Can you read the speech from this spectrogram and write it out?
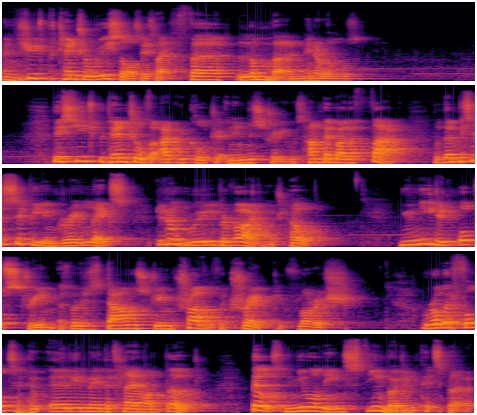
and huge potential resources like fur, lumber, and minerals. This huge potential for agriculture and industry was hampered by the fact that the Mississippi and Great Lakes didn't really provide much help. You needed upstream as well as downstream travel for trade to flourish. Robert Fulton, who earlier made the Clermont boat, built the New Orleans steamboat in Pittsburgh,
